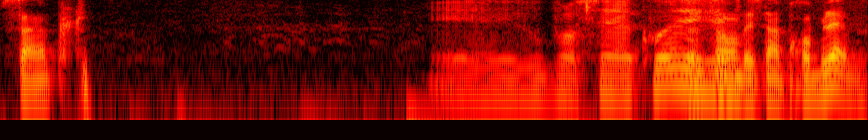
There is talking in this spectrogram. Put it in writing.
simples. Et vous pensez à quoi Ça semble être un problème.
